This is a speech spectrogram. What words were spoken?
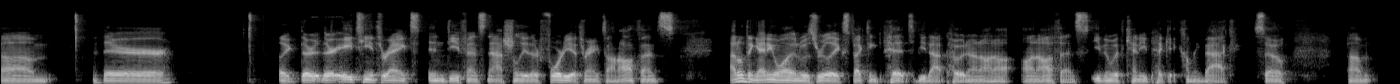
um, they're like they're they're 18th ranked in defense nationally. They're 40th ranked on offense. I don't think anyone was really expecting Pitt to be that potent on on offense, even with Kenny Pickett coming back. So um,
